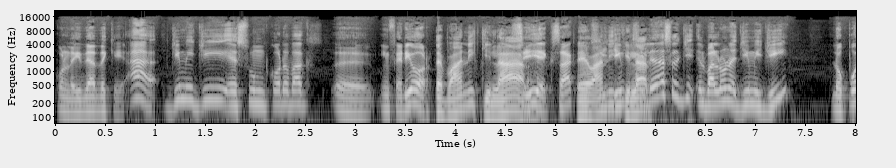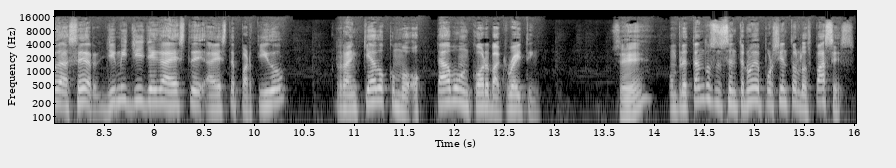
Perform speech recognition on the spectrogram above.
con la idea de que, ah, Jimmy G es un quarterback eh, inferior. Te va a aniquilar. Sí, exacto. Te va a Si aniquilar. Si, le das el, el balón a Jimmy G, lo puede hacer. Jimmy G llega a este, a este partido rankeado como octavo en quarterback rating, Sí, completando 69% de los pases.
